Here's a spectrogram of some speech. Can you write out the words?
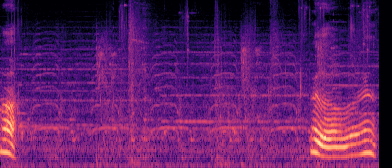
Huh. Hello. Eh?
